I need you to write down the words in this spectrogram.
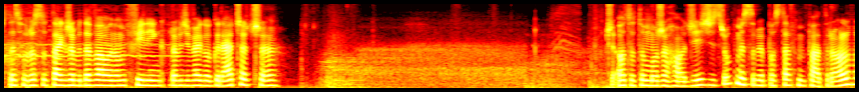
Czy to jest po prostu tak, żeby dawało nam feeling prawdziwego gracza, czy... Czy o co tu może chodzić? Zróbmy sobie, postawmy patrol.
